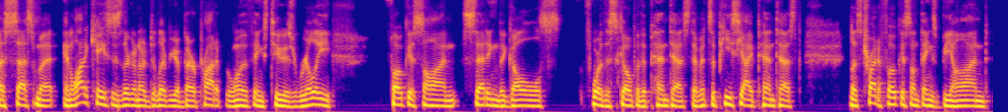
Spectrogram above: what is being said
assessment. In a lot of cases, they're going to deliver you a better product. But one of the things too is really focus on setting the goals for the scope of the pen test. If it's a PCI pen test, let's try to focus on things beyond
